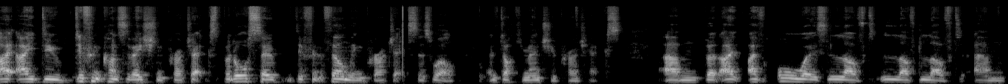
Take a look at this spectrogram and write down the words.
I, I, do different conservation projects, but also different filming projects as well, and documentary projects. Um, but I, have always loved, loved, loved um,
